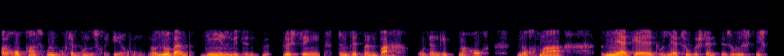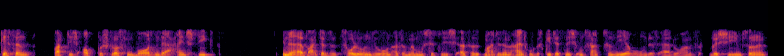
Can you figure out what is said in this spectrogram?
Europas und auch der Bundesregierung. Nur beim Deal mit den Flüchtlingen, dann wird man wach und dann gibt man auch nochmal mehr Geld und mehr Zugeständnisse. Und es ist gestern praktisch auch beschlossen worden, der Einstieg in eine erweiterte Zollunion. Also man muss jetzt nicht, also man hatte den Eindruck, es geht jetzt nicht um Sanktionierung des Erdogans-Regimes, sondern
